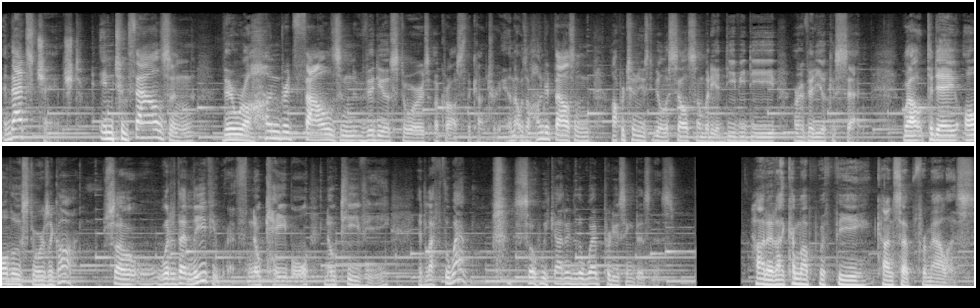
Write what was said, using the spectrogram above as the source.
and that's changed. In 2000, there were 100,000 video stores across the country, and that was 100,000 opportunities to be able to sell somebody a DVD or a video cassette. Well, today all those stores are gone. So what did that leave you with? No cable, no TV. It left the web. so we got into the web producing business. How did I come up with the concept for Malice?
